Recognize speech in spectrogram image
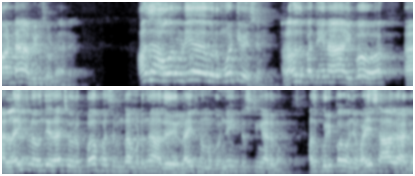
மாட்டேன் அப்படின்னு சொல்றாரு. அது அவருடைய ஒரு மோட்டிவேஷன் அதாவது பார்த்தீங்கன்னா இப்போது லைஃப்பில் வந்து ஏதாச்சும் ஒரு பர்பஸ் இருந்தால் மட்டும்தான் அது லைஃப் நமக்கு கொஞ்சம் இன்ட்ரெஸ்டிங்காக இருக்கும். அது குறிப்பாக கொஞ்சம் வயசு ஆக ஆக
